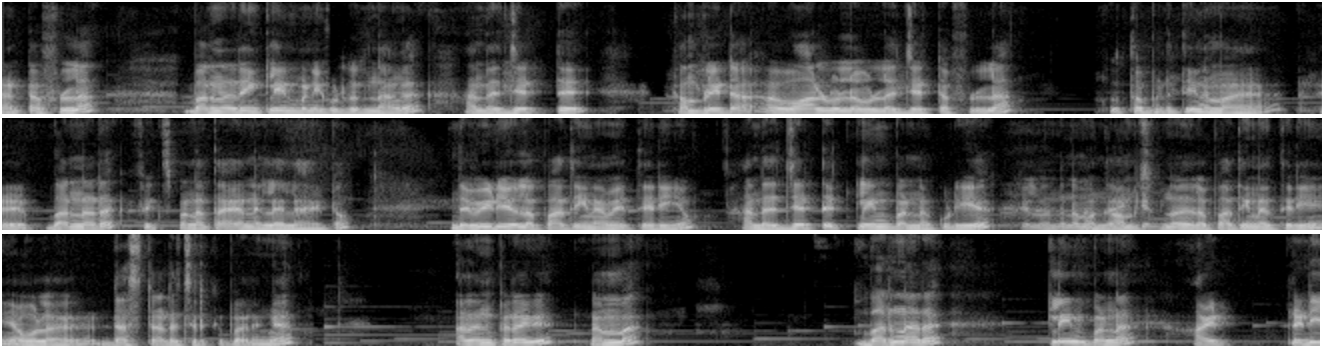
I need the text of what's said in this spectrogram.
நட்டை ஃபுல்லாக பர்னரையும் க்ளீன் பண்ணி கொடுத்துருந்தாங்க. அந்த ஜெட்டு கம்ப்ளீட்டாக வால்வில் உள்ள ஜெட்டை ஃபுல்லாக சுத்தப்படுத்தி நம்ம பர்னரை ஃபிக்ஸ் பண்ண தயார் நிலையில் ஆகிட்டோம் இந்த வீடியோவில் பார்த்தீங்கன்னாவே தெரியும். அந்த ஜெட்டு க்ளீன் பண்ணக்கூடிய வந்து நம்ம காமிச்சிருந்தோம் இதில் பார்த்தீங்கன்னா தெரியும். எவ்வளோ டஸ்ட் அடைச்சிருக்கு பாருங்கள் அதன் பிறகு நம்ம பர்னரை க்ளீன் பண்ண ஆயி ரெடி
